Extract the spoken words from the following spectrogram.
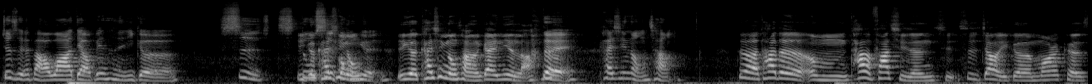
就直接把它挖掉，变成一个。市一个开心农园，一个开心农场的概念啦。对，开心农场。对啊，他的嗯，他的发起人是是叫一个 Marcus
